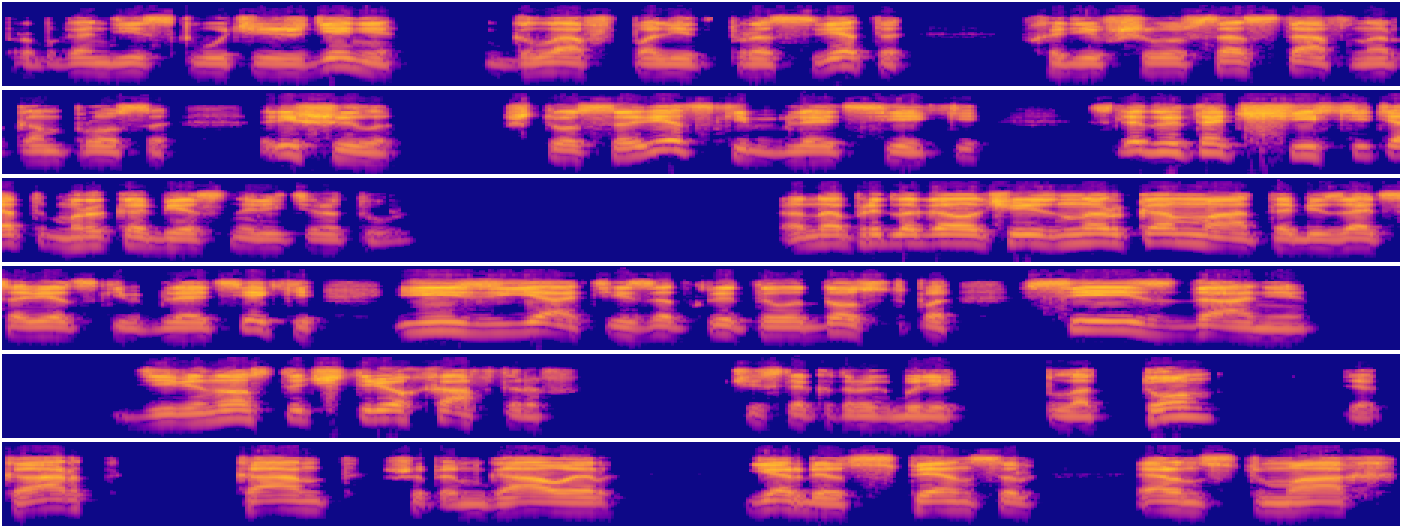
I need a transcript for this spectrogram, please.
пропагандистского учреждения, глав политпросвета, входившего в состав наркомпроса, решила, что советские библиотеки следует очистить от мракобесной литературы. Она предлагала через наркомат обязать советские библиотеки и изъять из открытого доступа все издания 94 авторов, в числе которых были Платон, Декарт, Кант, Шопенгауэр, Герберт Спенсер, Эрнст Мах,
